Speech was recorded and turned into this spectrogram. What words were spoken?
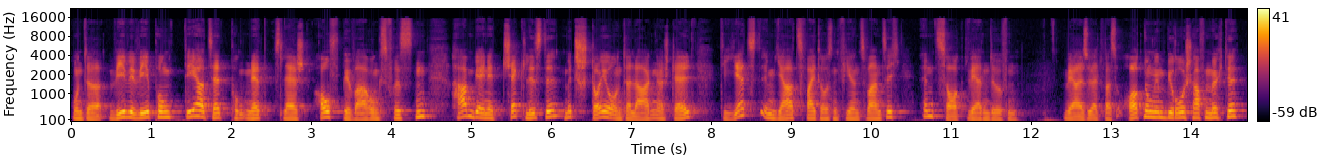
Unter www.daz.net/aufbewahrungsfristen haben wir eine Checkliste mit Steuerunterlagen erstellt, die jetzt im Jahr 2024 entsorgt werden dürfen. Wer also etwas Ordnung im Büro schaffen möchte,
